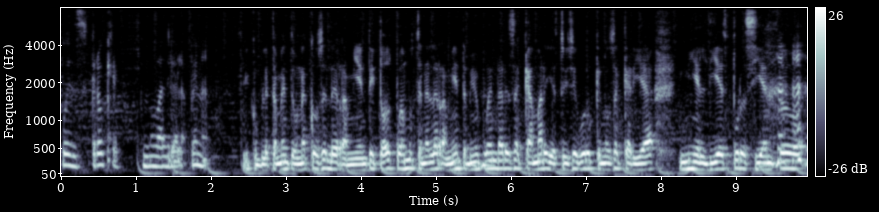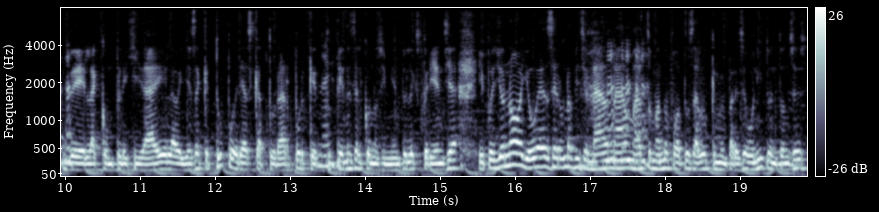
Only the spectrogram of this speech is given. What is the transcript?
pues creo que no valdría la pena. Sí, completamente. Una cosa es la herramienta y todos podemos tener la herramienta. A mí me pueden dar esa cámara y estoy seguro que no sacaría ni el 10% de la complejidad y de la belleza que tú podrías capturar porque tú tienes el conocimiento y la experiencia. Y pues yo no, yo voy a ser un aficionado nada más tomando fotos, algo que me parece bonito. Entonces,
